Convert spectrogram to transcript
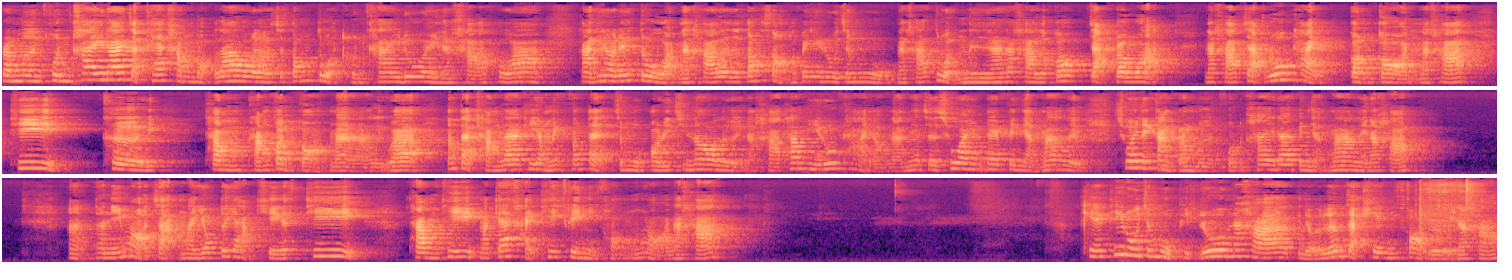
ประเมินคนไข้ได้จากแค่คำบอกเล่า เราจะต้องตรวจคนไข้ด้วยนะคะ เพราะว่าการที่เราได้ตรวจนะคะ เราจะต้องส่องเข้าไปในรูจมูกนะคะ ตรวจเนื้อนะคะ แล้วก็จากประวัตินะคะ จากรูปถ่ายก่อนๆนนะคะ ที่เคย ทำครั้งก่อนๆมา หรือว่าตั้งแต่ครั้งแรกที่ยังไม่ตั้งแต่จมูกออริจินอลเลยนะคะ ถ้ามีรูปถ่ายเหล่านั้นเนี่ยจะช่วยได้เป็นอย่างมากเลย ช่วยในการประเมินคนไข้ได้เป็นอย่างมากเลยนะคะอะตอนนี้หมอจะมายกตัวอย่างเคสที่ทำที่มาแก้ไขที่คลินิกของหมอนะคะ เคสที่รูจมูกผิดรูปนะคะ เดี๋ยวเริ่มจากเคสนี้ก่อนเลยนะคะ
